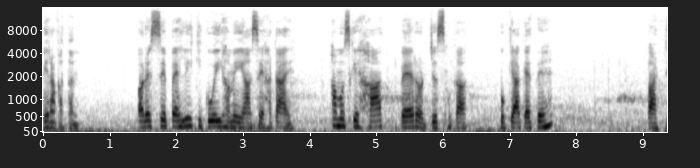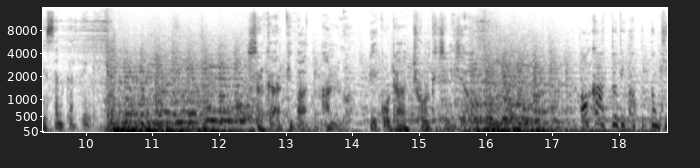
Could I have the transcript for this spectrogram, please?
मेरा वतन और इससे पहले कि कोई हमें यहाँ से हटाए हम उसके हाथ पैर और जिस्म का वो क्या कहते हैं? पार्टीशन कर देंगे। सरकार की बात मान लो। ये कोठा छोड़ के चली जाओ। औकात तो देखो कुत्तों की।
